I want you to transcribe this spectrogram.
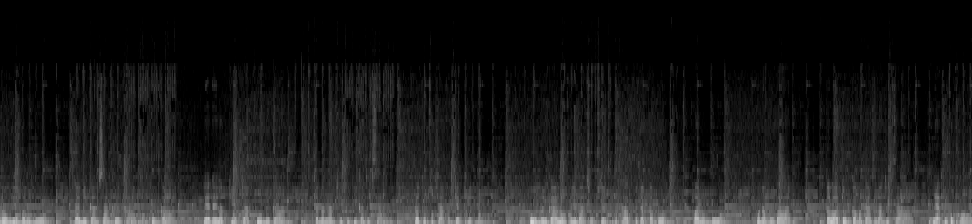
โรงเรียนบ้านนม่วงได้มีการสร้างเครือข่ายของโครงการ และได้รับเกียรติจากผู้อำนวยการำนักงงานเขตพื้นที่การศึกษา ประถมศึกษาขอนแก่นเขตหนึ่ง ผู้อำนวยการโรงพยาบาลส่งเสริมสุขภาพประจำตำบล บ้านนนม่วง ผู้นำหมู่บ้าน ตลอดจนกรรมการสถานศึกษา และผู้ปกครอง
